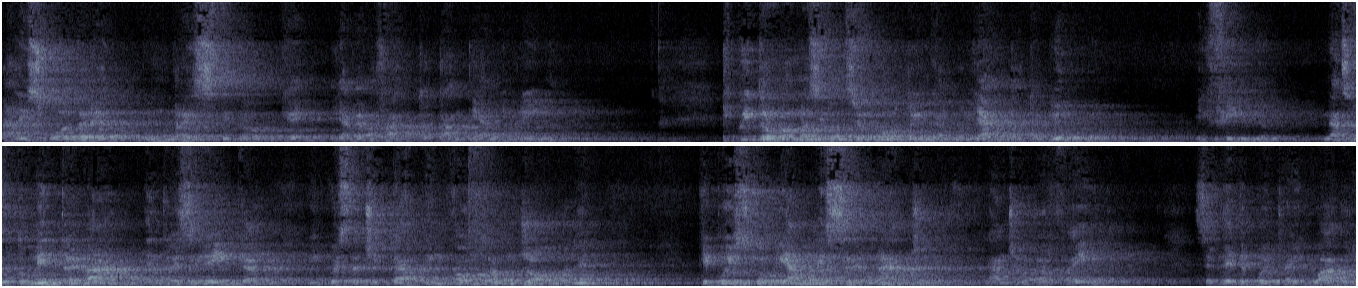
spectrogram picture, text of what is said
a riscuotere un prestito che gli aveva fatto tanti anni prima. E qui trova una situazione molto ingarbugliata Tobiolo, il figlio. Innanzitutto mentre va, mentre si reca in questa città, incontra un giovane che poi scopriamo essere un angelo, l'angelo Raffaele. Se vedete poi tra i quadri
